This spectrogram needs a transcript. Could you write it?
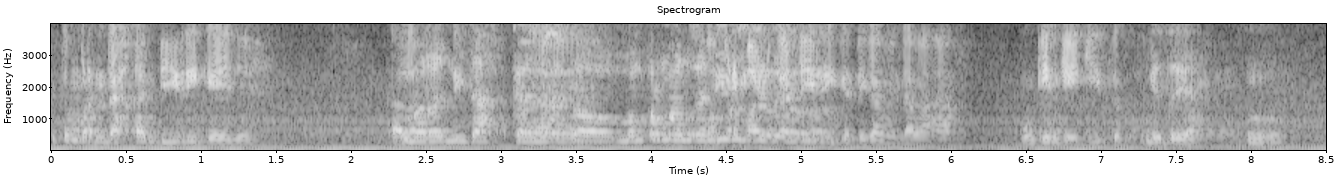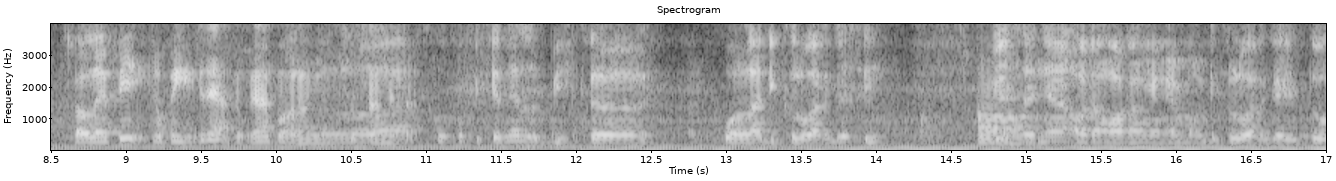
itu merendahkan diri kayaknya. Merendahkan Eh, atau mempermalukan, diri mempermalukan gitu. diri ketika minta maaf. Mungkin kayak gitu. Gitu ya. Mm. Kalau Levi kepikirnya kenapa orang susah Kalau minta? aku kepikirnya lebih ke pola di keluarga sih. Oh. Biasanya orang-orang yang emang di keluarga itu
